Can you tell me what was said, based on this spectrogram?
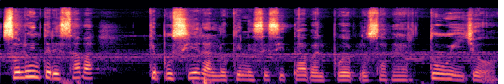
Solo interesaba que pusiera lo que necesitaba el pueblo saber, tú y yo.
